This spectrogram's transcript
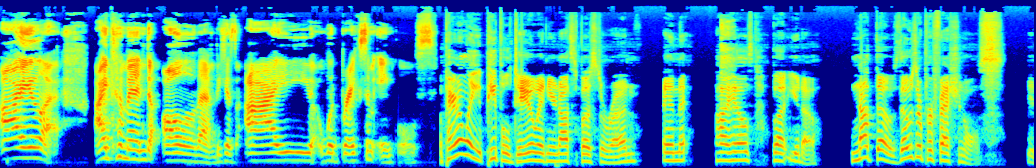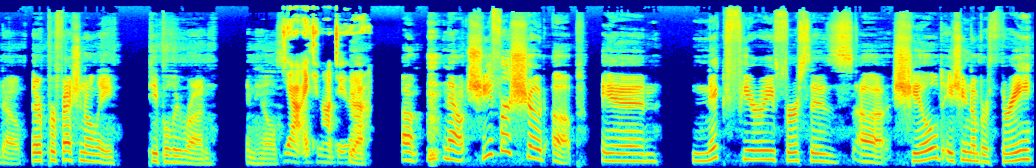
I I commend all of them because I would break some ankles. Apparently, people do, and you're not supposed to run in high heels. But you know, not those. Those are professionals. You know, they're professionally people who run in heels. Yeah, I cannot do that. Yeah. that. Um. Now, she first showed up in Nick Fury versus uh, Shield issue number three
